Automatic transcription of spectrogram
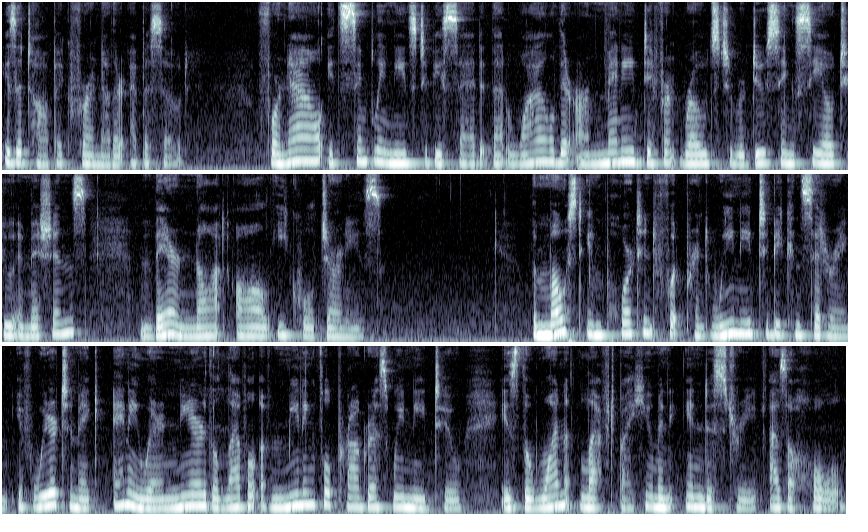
is a topic for another episode. For now, it simply needs to be said that while there are many different roads to reducing CO2 emissions, they're not all equal journeys the most important footprint we need to be considering if we're to make anywhere near the level of meaningful progress we need to is the one left by human industry as a whole.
